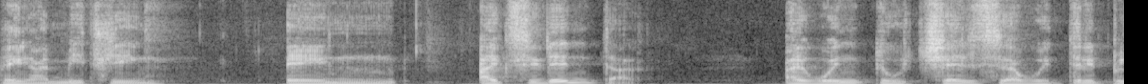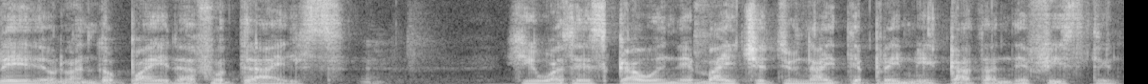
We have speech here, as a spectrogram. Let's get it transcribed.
and I meet him. And accidental, I went to Chelsea with three players Orlando Pirates for trials. He was a scout in the Manchester United Premier Cup and the Fisting.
